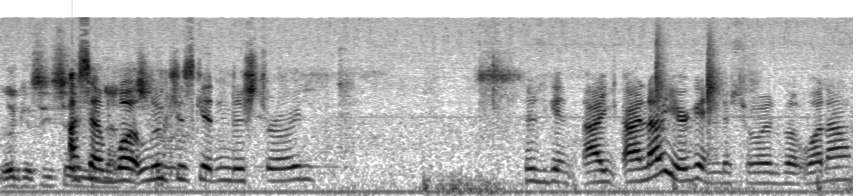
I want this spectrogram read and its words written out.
Lucas, he said. I said, what, destroyed. Lucas getting destroyed? Who's getting? I I know you're getting destroyed, but what now?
